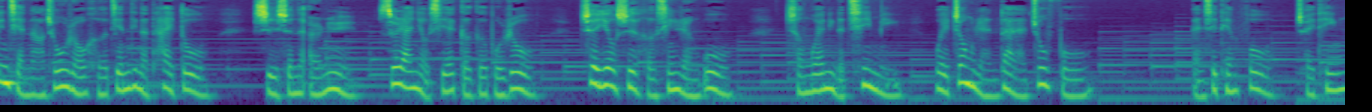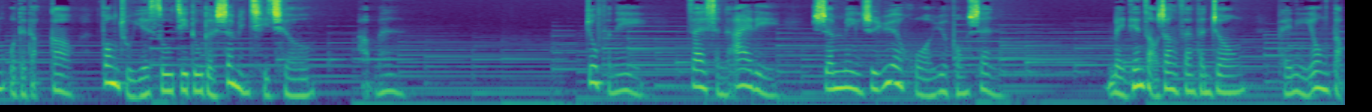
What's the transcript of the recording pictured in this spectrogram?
并且拿出柔和坚定的态度，使神的儿女虽然有些格格不入，却又是核心人物，成为你的器皿，为众人带来祝福。感谢天父垂听我的祷告，奉主耶稣基督的圣名祈求，阿们。祝福你，在神的爱里，生命是越活越丰盛。每天早上三分钟，陪你用祷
